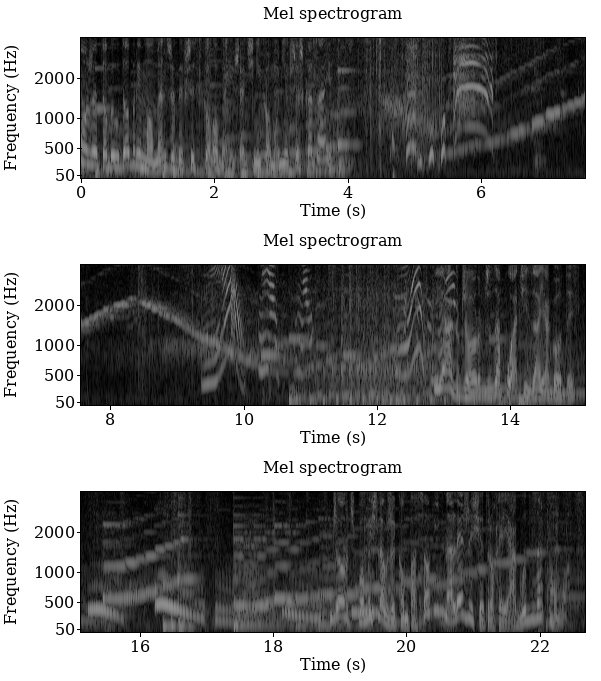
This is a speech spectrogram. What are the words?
Może to był dobry moment, żeby wszystko obejrzeć, nikomu nie przeszkadzając. Jak George zapłaci za jagody? George pomyślał, że kompasowi należy się trochę jagód za pomoc.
